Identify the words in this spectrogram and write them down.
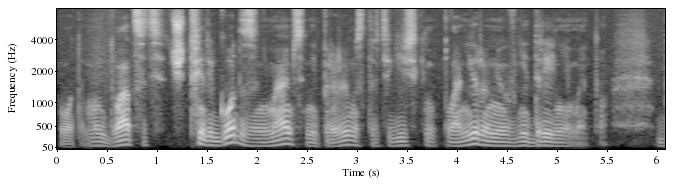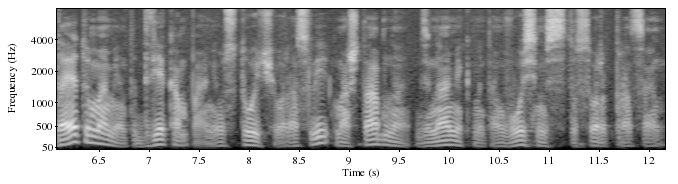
Вот, мы 24 года занимаемся непрерывным стратегическим планированием, внедрением этого. До этого момента две компании устойчиво росли масштабно, динамиками там 80-140%.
